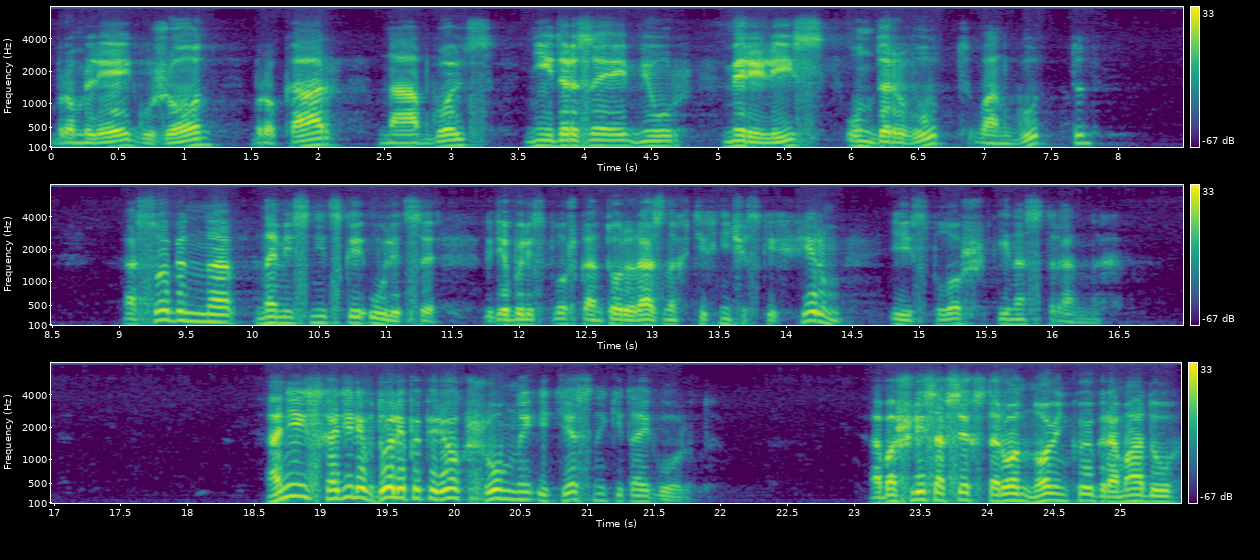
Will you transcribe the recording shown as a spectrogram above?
Бромлей, Гужон, Брокар, Набгольц, Нидерзей, Мюр-Мерилиз, Ундервуд, Вангуттен. Особенно на Мясницкой улице, где были сплошь конторы разных технических фирм и сплошь иностранных. Они исходили вдоль и поперек шумный и тесный Китай-город. Обошли со всех сторон новенькую громаду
